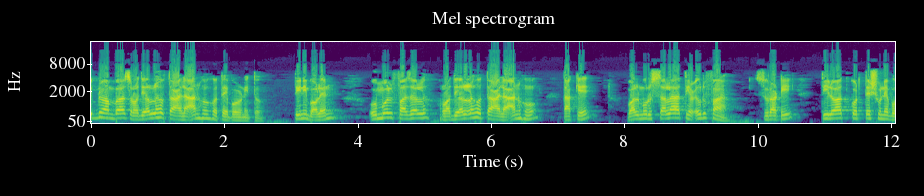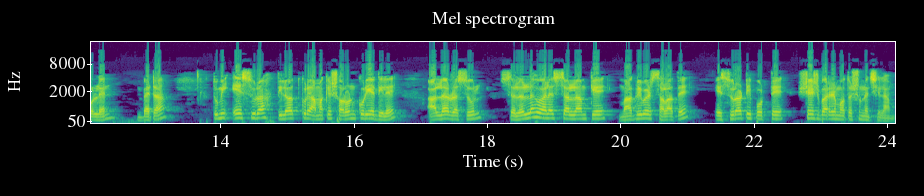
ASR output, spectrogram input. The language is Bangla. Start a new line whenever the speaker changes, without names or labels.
ইবনু আব্বাস রদিয়াল্লাহ তালা আনহু হতে বর্ণিত। তিনি বলেন উমুল ফাজল রদিয়াল্লাহ তালা আনহু তাকে ওয়ালমুরসালাত উরফা সুরাটি তিলওয়াত করতে শুনে বললেন, বেটা, তুমি এ সুরাহ তিলওয়াত করে আমাকে স্মরণ করিয়ে দিলে আল্লাহর রসুল সাল্লাহু আলাইসাল্লামকে মাগরিবের সালাতে এ সুরাটি পড়তে শেষবারের মতো শুনেছিলাম।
